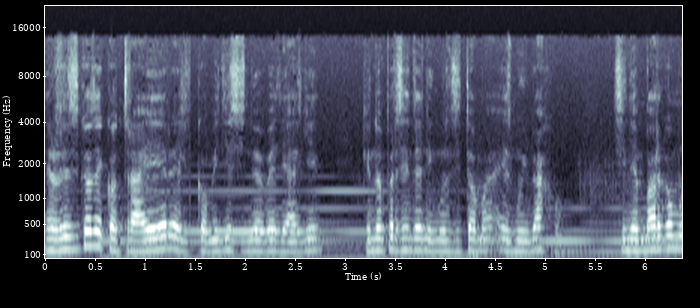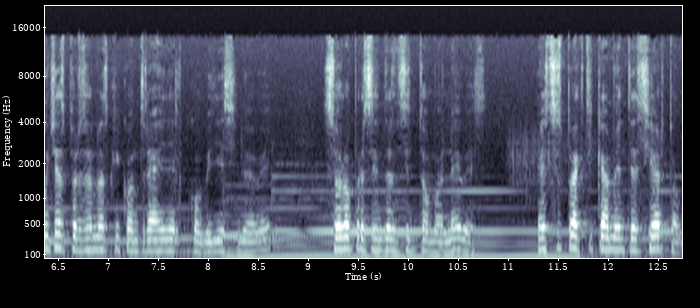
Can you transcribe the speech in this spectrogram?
El riesgo de contraer el COVID-19 de alguien que no presente ningún síntoma es muy bajo. Sin embargo, muchas personas que contraen el COVID-19 solo presentan síntomas leves. Esto es prácticamente cierto.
